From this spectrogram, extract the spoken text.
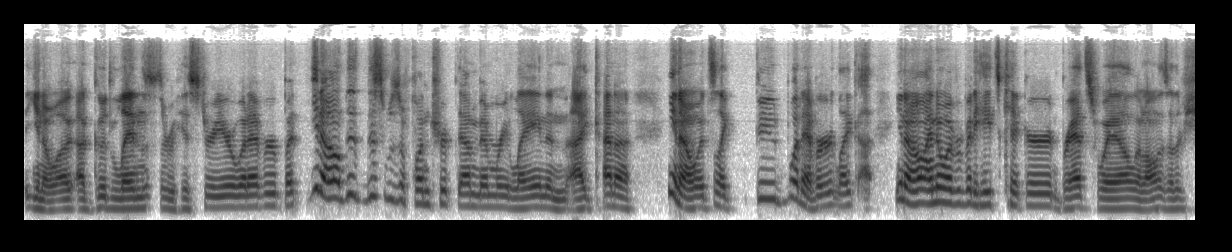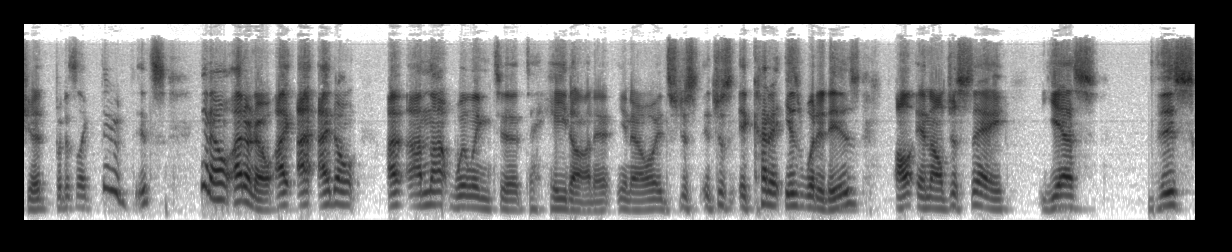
you know, a, a good lens through history or whatever. But you know, this this was a fun trip down memory lane, and I kind of, you know, it's like, dude, whatever. Like, uh, you know, I know everybody hates Kicker and Brad Swaile and all this other shit, but it's like, dude, it's, you know, I don't know. I I, I don't. I, I'm not willing to to hate on it. You know, it's just it's just it kind of is what it is. I'll and I'll just say yes. This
